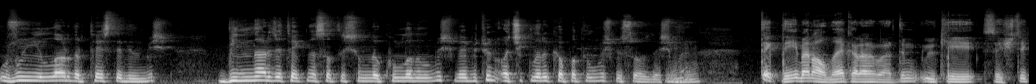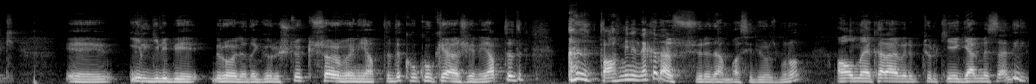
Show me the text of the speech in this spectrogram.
uzun yıllardır test edilmiş, binlerce tekne satışında kullanılmış ve bütün açıkları kapatılmış bir sözleşme. Tekneyi ben almaya karar verdim. Ülkeyi seçtik. Ee, ilgili bir büroyla da görüştük. Survey'ini yaptırdık. Hukuki her şeyini yaptırdık. Tahmini ne kadar süreden bahsediyoruz bunu? Almaya karar verip Türkiye'ye gelmesinden değil,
